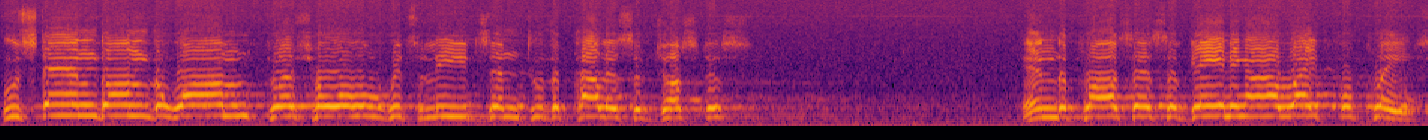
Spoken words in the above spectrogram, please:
who stand on the warm threshold which leads into the palace of justice in the process of gaining our rightful place,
